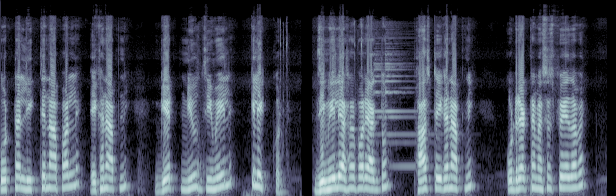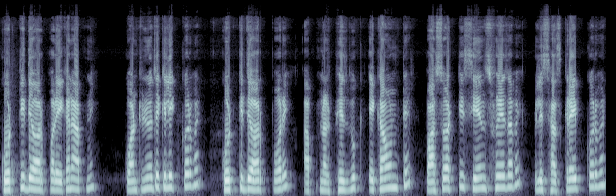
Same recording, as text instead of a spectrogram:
কোডটা লিখতে না পারলে এখানে আপনি গেট নিউ জিমেইলে ক্লিক করবেন। জিমেইলে আসার পরে একদম ফার্স্ট এখানে আপনি কোডের একটা মেসেজ পেয়ে যাবেন। কোডটি দেওয়ার পরে এখানে আপনি কন্টিনিউতে ক্লিক করবেন। কোডটি দেওয়ার পরে আপনার ফেসবুক অ্যাকাউন্টের পাসওয়ার্ডটি চেঞ্জ হয়ে যাবে। প্লিজ সাবস্ক্রাইব করবেন।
